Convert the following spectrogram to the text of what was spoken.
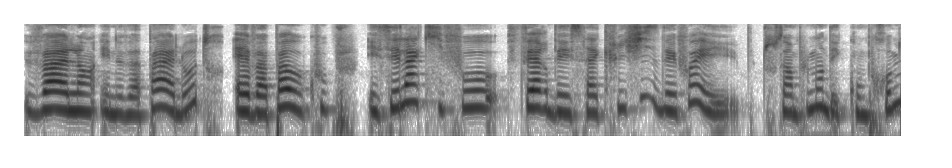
va à l'un et ne va pas à l'autre, elle va pas au couple. Et c'est là qu'il faut faire des sacrifices des fois et tout simplement des compromis,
